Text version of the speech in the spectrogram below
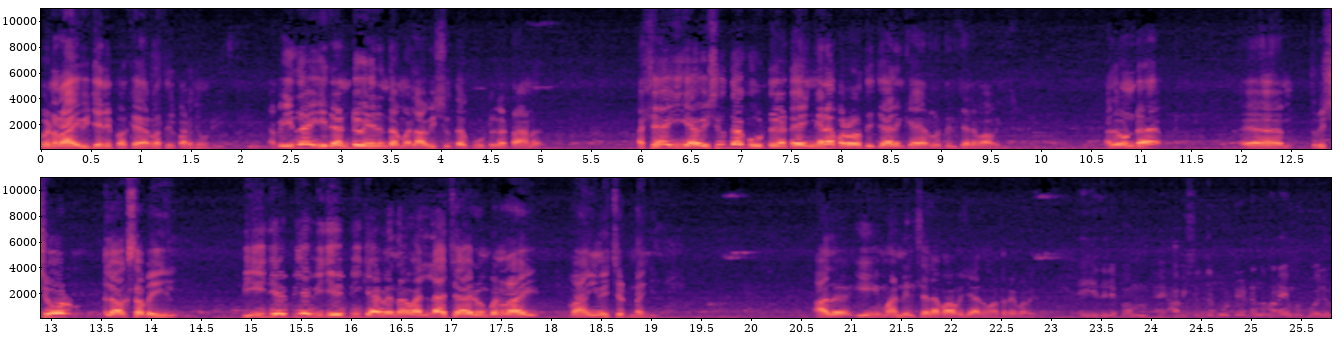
പിണറായി വിജയൻ ഇപ്പോൾ കേരളത്തിൽ പറഞ്ഞുകൊണ്ടിരിക്കുന്നത്. അപ്പോൾ ഇത് ഈ രണ്ടുപേരും തമ്മിൽ അവിശുദ്ധ കൂട്ടുകെട്ടാണ്. പക്ഷേ ഈ അവിശുദ്ധ കൂട്ടുകെട്ട് എങ്ങനെ പ്രവർത്തിച്ചാലും കേരളത്തിൽ ചിലവാവില്ല. അതുകൊണ്ട് തൃശ്ശൂർ ലോക്സഭയിൽ ബി ജെ പിയെ വിജയിപ്പിക്കാമെന്ന വല്ല അച്ചാരവും പിണറായി വാങ്ങി വെച്ചിട്ടുണ്ടെങ്കിൽ അത് ഈ മണ്ണിൽ ചിലവാവില്ല എന്ന് മാത്രമേ പറയൂ ഇതിലിപ്പം അവിശുദ്ധ കൂട്ടുകെട്ടെന്ന് പറയുമ്പോൾ പോലും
